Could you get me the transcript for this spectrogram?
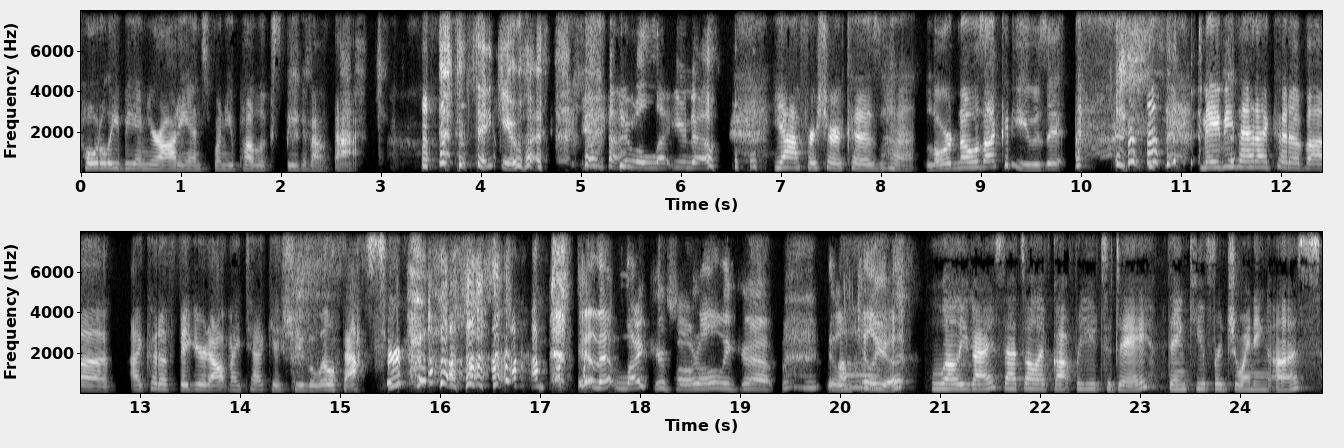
totally be in your audience when you public speak about that. Thank you. I will let you know. yeah, for sure. Cause uh, Lord knows I could use it. Maybe then I could have uh I could have figured out my tech issues a little faster. yeah, that microphone, holy crap. It'll uh, kill you. Well, you guys, that's all I've got for you today. Thank you for joining us.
